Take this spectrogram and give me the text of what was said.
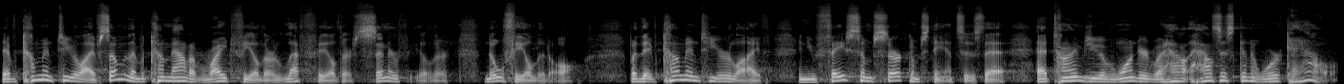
that have come into your life. Some of them have come out of right field or left field or center field or no field at all. But they've come into your life, and you face some circumstances that at times you have wondered, well, how, how's this going to work out?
